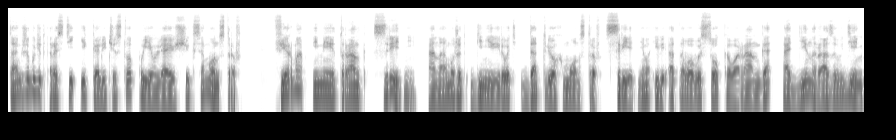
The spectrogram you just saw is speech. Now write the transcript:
также будет расти и количество появляющихся монстров. Ферма имеет ранг средний. Она может генерировать до трех монстров среднего или одного высокого ранга один раз в день.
